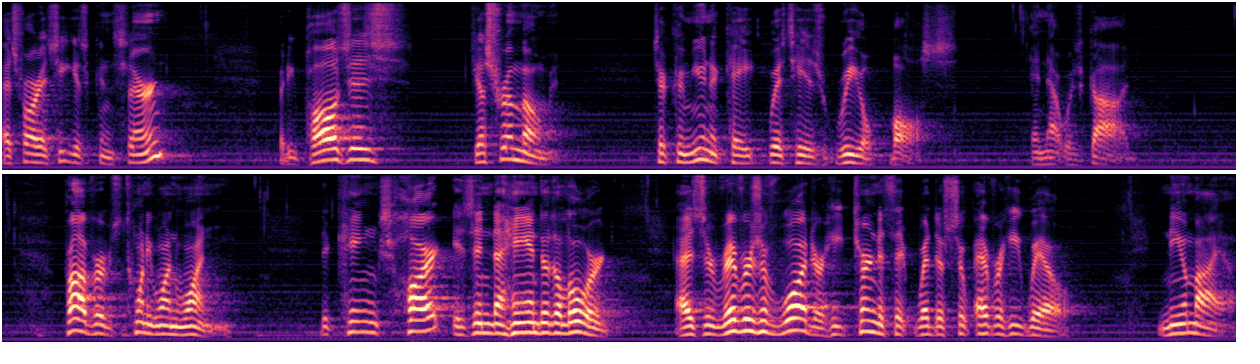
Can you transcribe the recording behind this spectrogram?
as far as he is concerned. But he pauses just for a moment to communicate with his real boss, and that was God. Proverbs 21 1. The king's heart is in the hand of the Lord. As the rivers of water, he turneth it whithersoever he will. Nehemiah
